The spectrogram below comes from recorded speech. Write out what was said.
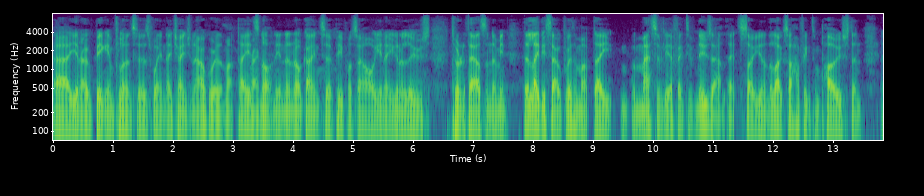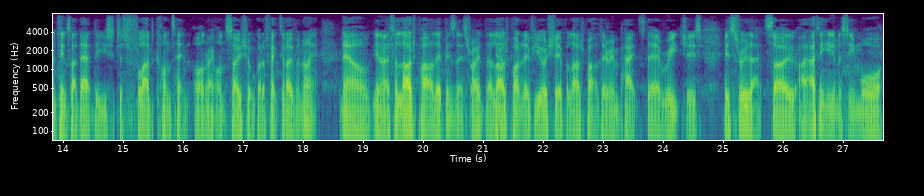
Uh, you know, big influencers when they change an algorithm update. It's not, you know, they're not going to people and say, oh, you know, you're going to lose 200,000. I mean, the latest algorithm update m- massively affected news outlets. So, you know, the likes of Huffington Post and, and things like that that used to just flood content on, Right. on social got affected overnight. Now, you know, it's a large part of their business, right? A large part of their viewership, a large part of their impact, their reach is, is through that. So I, I think you're going to see more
